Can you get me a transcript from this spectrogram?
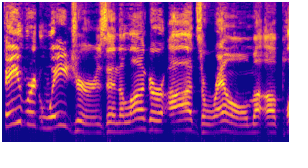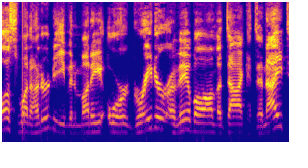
favorite wagers in the longer odds realm of plus 100 even money or greater available on the docket tonight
